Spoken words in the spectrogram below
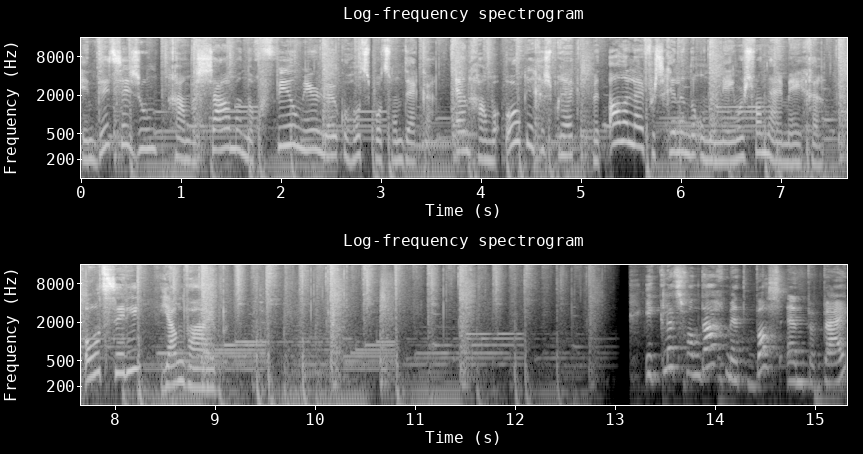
In dit seizoen gaan we samen nog veel meer leuke hotspots ontdekken. En gaan we ook in gesprek met allerlei verschillende ondernemers van Nijmegen. Old City, Young Vibe. Ik klets vandaag met Bas en Pepijn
